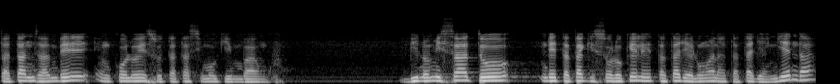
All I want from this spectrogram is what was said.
Tata Nzambe, Nkolo Yesu, Tata Simo Kimbangu. Bino misato nde Tata Kisolokele, Tata Dialungana, Tata Diangenda.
